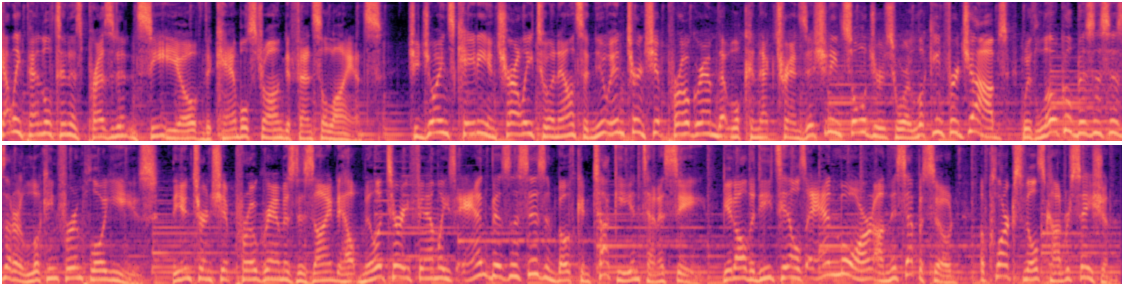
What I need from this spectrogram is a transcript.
Kelli Pendleton is president and CEO of the Campbell Strong Defense Alliance. She joins Katie and Charlie to announce a new internship program that will connect transitioning soldiers who are looking for jobs with local businesses that are looking for employees. The internship program is designed to help military families and businesses in both Kentucky and Tennessee. Get all the details and more on this episode of Clarksville's Conversation.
